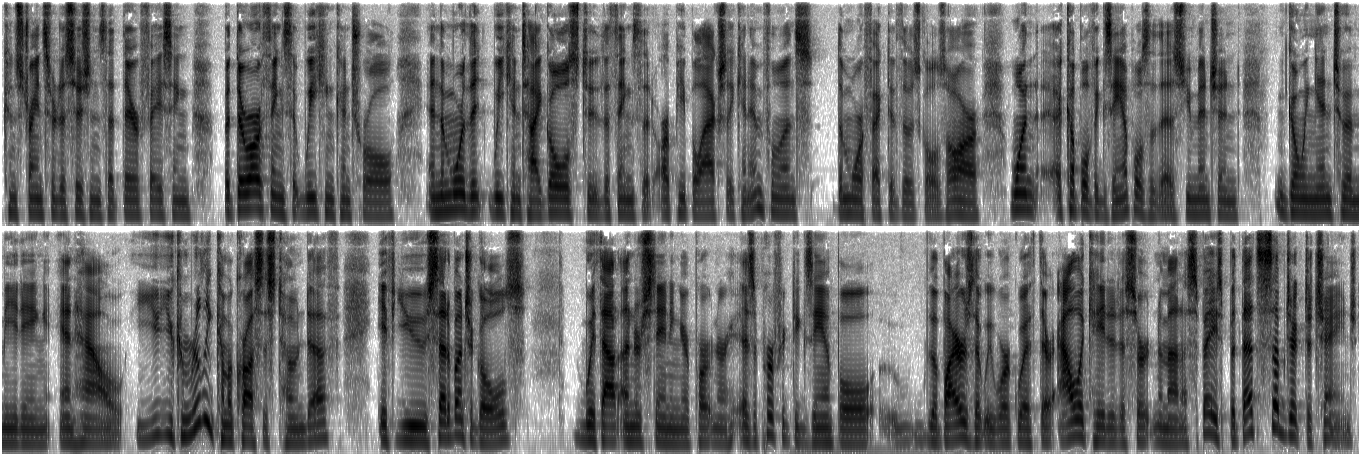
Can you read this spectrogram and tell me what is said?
constraints or decisions that they're facing. But there are things that we can control, and the more that we can tie goals to the things that our people actually can influence, the more effective those goals are. One, a couple of examples of this, you mentioned going into a meeting and how you, you can really come across as tone deaf if you set a bunch of goals without understanding your partner. As a perfect example, the buyers that we work with, they're allocated a certain amount of space, but that's subject to change.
